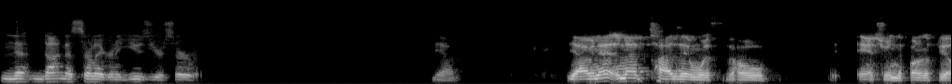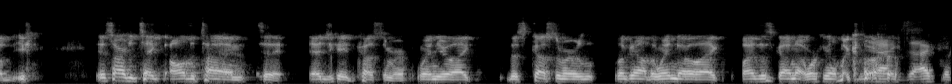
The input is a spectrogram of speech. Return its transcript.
ne- not necessarily are going to use your service. Yeah, yeah. I mean, that, and that ties in with the whole answering the phone in the field. You, it's hard to take all the time to educate the customer when you're like this customer looking out the window like why is this guy not working on my car yeah exactly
